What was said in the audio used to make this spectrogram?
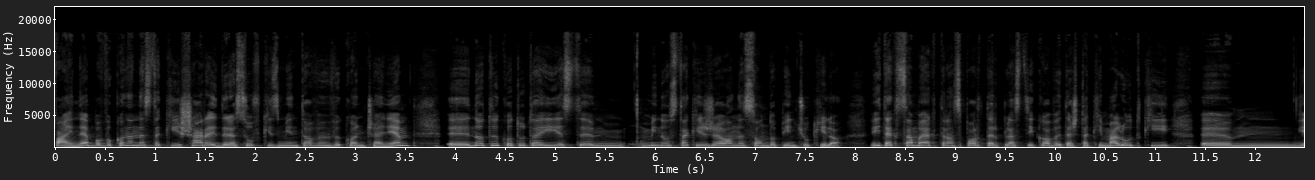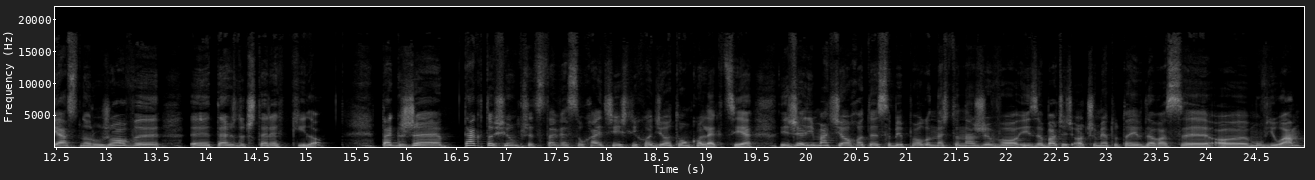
fajne, bo wykonane z takiej szarej dresówki z miętowym wykończeniem. Y, no tylko tutaj jest minus taki, że one są do 5 kg. I tak samo jak transporter plastikowy, też taki malutki, jasno-różowy, y, też do 4 kg. Także tak to się przedstawia, słuchajcie, jeśli chodzi o tą kolekcję. Jeżeli macie ochotę sobie pooglądać to na żywo i zobaczyć, o czym ja tutaj do Was o, mówiłam,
